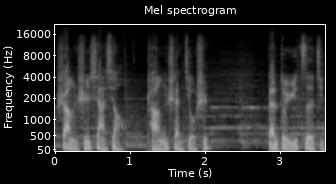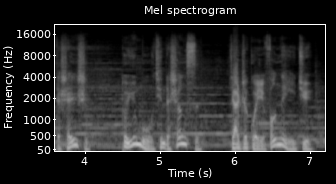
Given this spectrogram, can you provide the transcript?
上师下校，常善救师，但对于自己的身世，对于母亲的生死，加之鬼风那一句“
